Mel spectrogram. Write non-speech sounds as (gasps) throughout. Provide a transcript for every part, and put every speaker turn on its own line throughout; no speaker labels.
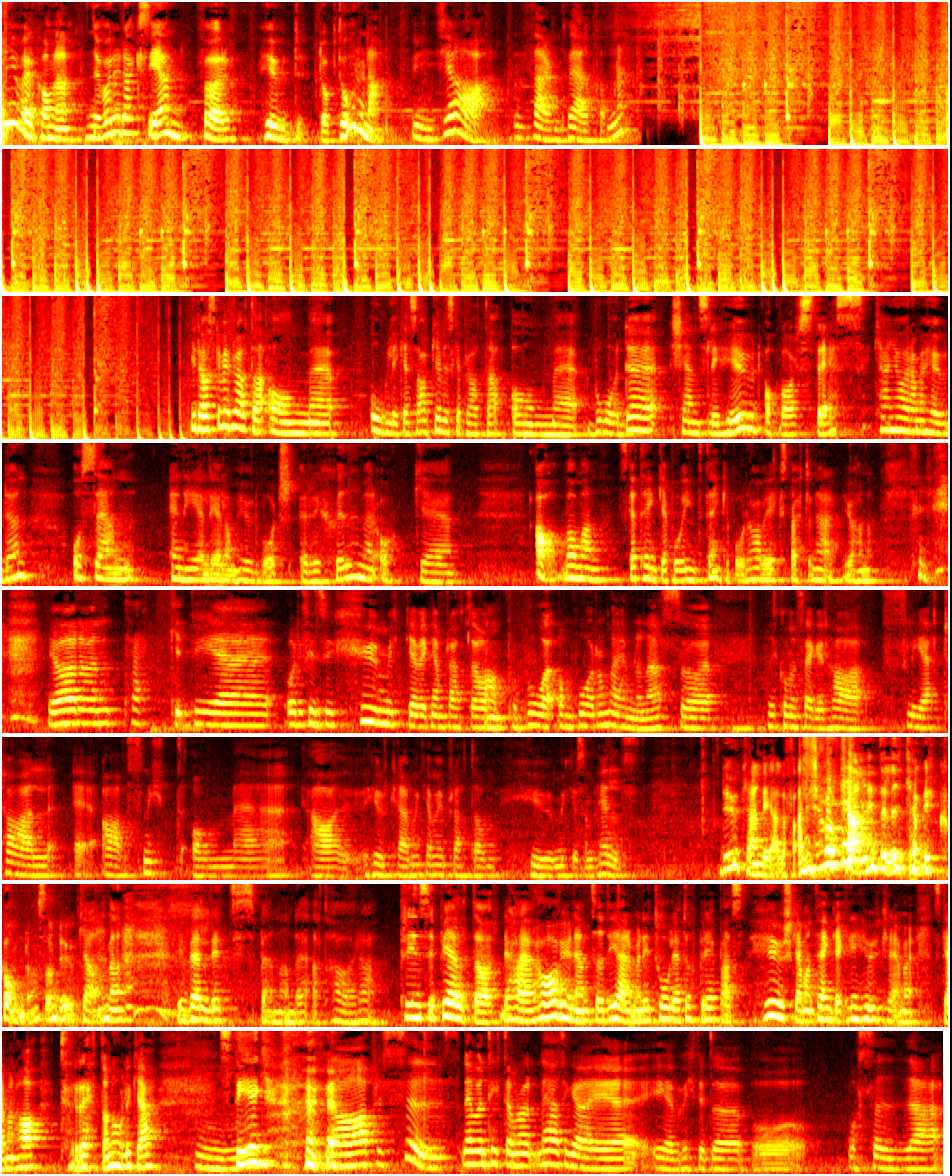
Hej och välkomna! Nu var det dags igen för Huddoktorerna.
Ja, varmt välkomna.
Idag ska vi prata om eh, olika saker. Vi ska prata om eh, både känslig hud och vad stress kan göra med huden. Och sen en hel del om hudvårdsregimer och eh, ja, vad man ska tänka på och inte tänka på. Då har vi experten här, Johanna. (laughs)
Ja, men tack. Det, och det finns ju hur mycket vi kan prata om ja. på om båda de här ämnena. Så vi kommer säkert ha flertal eh, avsnitt om eh, ja, hudkrämer kan vi prata om hur mycket som helst.
Du kan det i alla fall. Jag kan inte lika mycket om dem som du kan. Men det är väldigt spännande att höra. Principiellt då, det här har vi ju nämnt tidigare men det tål att upprepas. Hur ska man tänka kring hudkrämer? Ska man ha 13 olika mm. steg? (laughs)
Ja, precis. Nej men titta, det här tycker jag är, är viktigt att, att, att säga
